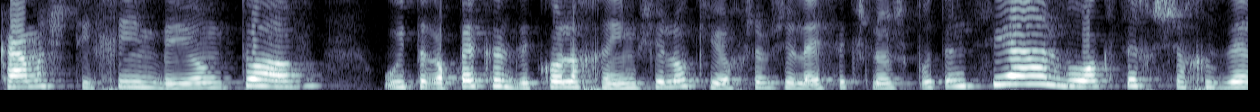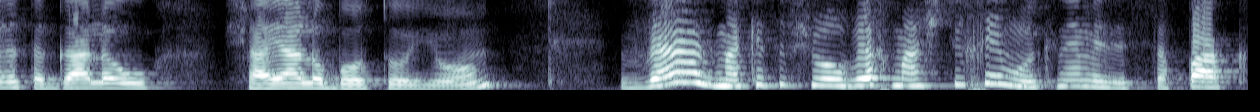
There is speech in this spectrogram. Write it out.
כמה שטיחים ביום טוב, הוא יתרפק על זה כל החיים שלו, כי הוא חושב שלעסק שלו יש פוטנציאל, והוא רק צריך לשחזר את הגל ההוא שהיה לו באותו יום. ואז מהכסף שהוא הרוויח מהשטיחים, הוא יקנה מאיזה ספק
